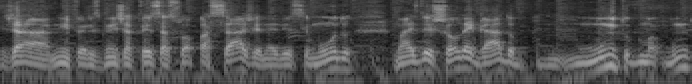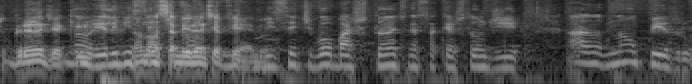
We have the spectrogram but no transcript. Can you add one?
já infelizmente já fez a sua passagem né, desse mundo, mas deixou um legado muito muito grande aqui não, na nossa Mirante FM. Me incentivou bastante nessa questão de, ah, não Pedro,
